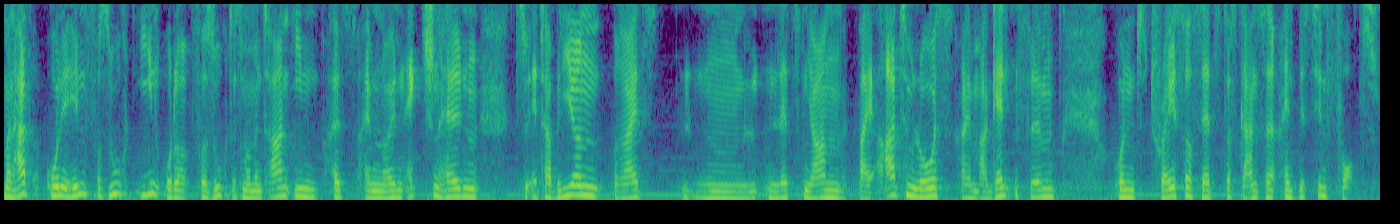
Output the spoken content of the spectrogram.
Man hat ohnehin versucht, ihn oder versucht es momentan, ihn als einen neuen Actionhelden zu etablieren. Bereits in den letzten Jahren bei Atemlos, einem Agentenfilm. Und Tracer setzt das Ganze ein bisschen fort.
